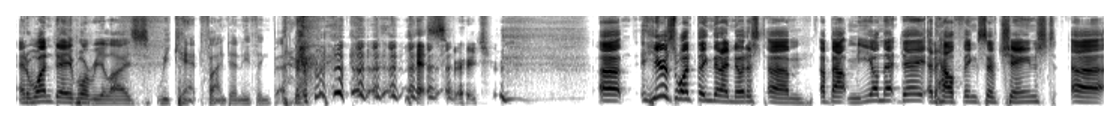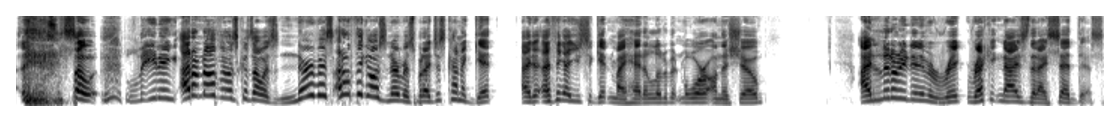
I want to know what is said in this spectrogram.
And one day we'll realize we can't find anything better. yes, very true. Uh, here's one thing that I noticed um, about me on that day and how things have changed. Uh, so, leading, I don't know if it was because I was nervous. I don't think I was nervous, but I just kind of get, I, I think I used to get in my head a little bit more on the show. I literally didn't even re- recognize that I said this,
